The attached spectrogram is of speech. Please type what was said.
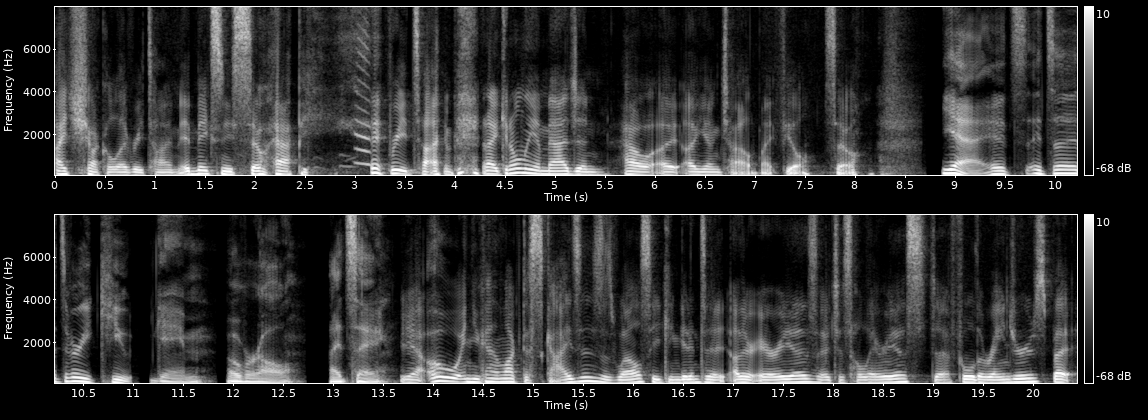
I chuckle every time. It makes me so happy every time. And I can only imagine how a, a young child might feel. So Yeah, it's it's a it's a very cute game overall. I'd say. Yeah. Oh, and you can unlock disguises as well, so you can get into other areas, which is hilarious to fool the rangers. But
